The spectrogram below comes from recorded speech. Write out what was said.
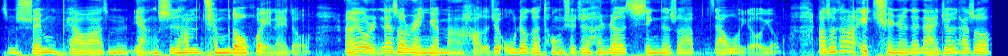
什么水母漂啊、什么仰式，他们全部都会那种。然后因为我那时候人缘蛮好的，就五六个同学就是很热心的说要教我游泳。老师看到一群人在那里，就是他说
